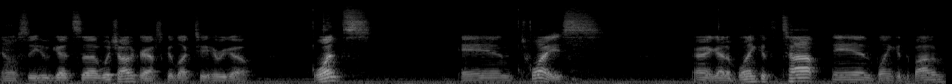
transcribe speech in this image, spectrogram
and we'll see who gets uh, which autographs. Good luck to you. Here we go. Once and twice. All right, got a blank at the top and blank at the bottom.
